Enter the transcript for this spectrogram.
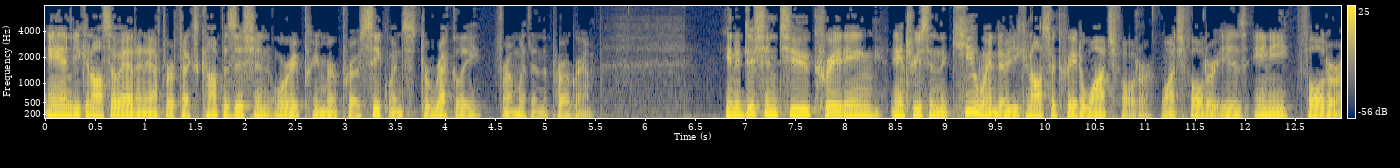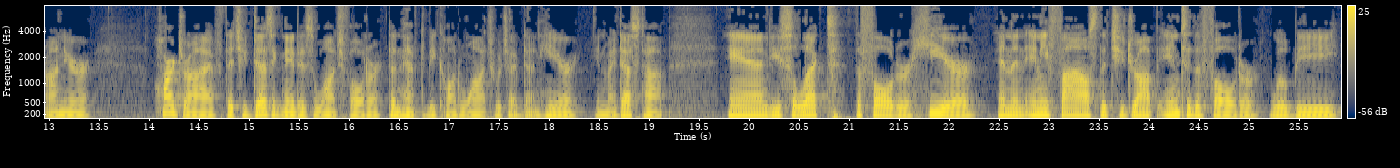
And you can also add an After Effects composition or a Premiere Pro sequence directly from within the program. In addition to creating entries in the queue window, you can also create a watch folder. Watch folder is any folder on your hard drive that you designate as a watch folder. Doesn't have to be called watch, which I've done here in my desktop. And you select the folder here, and then any files that you drop into the folder will be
